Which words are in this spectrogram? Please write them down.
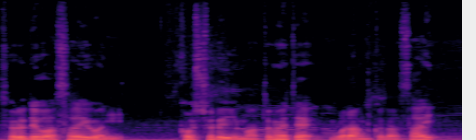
それでは最後に5種類まとめてご覧ください。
